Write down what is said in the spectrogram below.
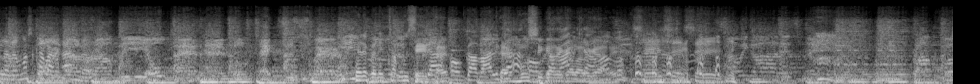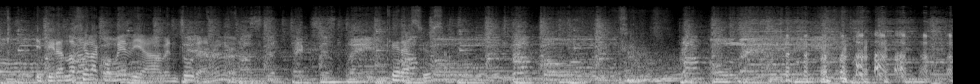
Lo vemos cabalgando. Pero con esta música o cabalga es música o de cabalga, cabalgar. Sí, sí, sí. Y tirando hacia la comedia, aventura, ¿no? Qué gracioso.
